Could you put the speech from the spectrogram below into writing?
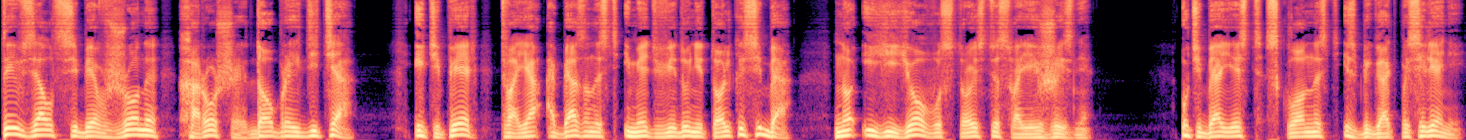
Ты взял себе в жены хорошее, доброе дитя. И теперь твоя обязанность иметь в виду не только себя, но и ее в устройстве своей жизни. У тебя есть склонность избегать поселений.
